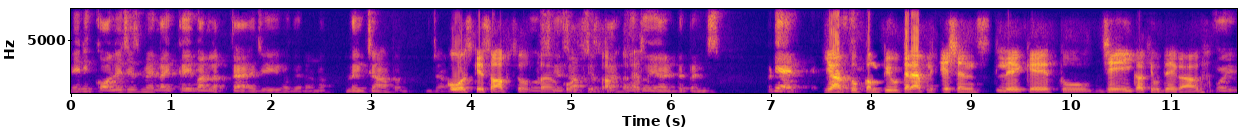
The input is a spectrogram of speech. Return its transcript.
नहीं नहीं कॉलेजेस में लाइक कई बार लगता है जेई वगैरह ना लाइक जहाँ पर कोर्स के हिसाब से होता है कोर्स के हिसाब से। तो यार डिपेंड्स बट यार यार तू कंप्यूटर एप्लीकेशंस लेके तू जेई का क्यों देगा? वही।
